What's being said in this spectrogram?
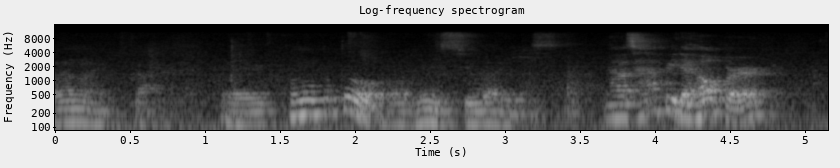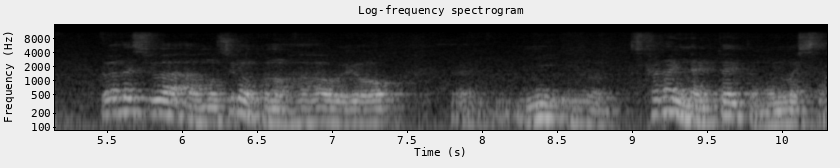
ならないのか、えーこのことを見る必要があります。Now, I was happy to help her, 私はあもちろんこの母親をえーに力になりたいと思いました。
